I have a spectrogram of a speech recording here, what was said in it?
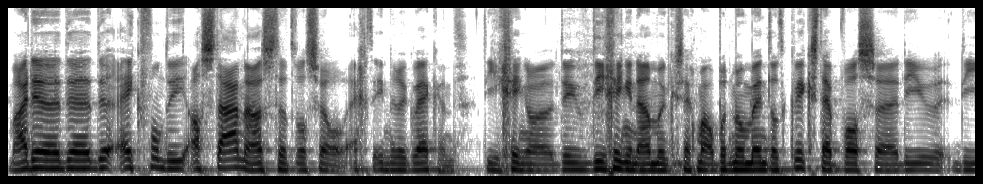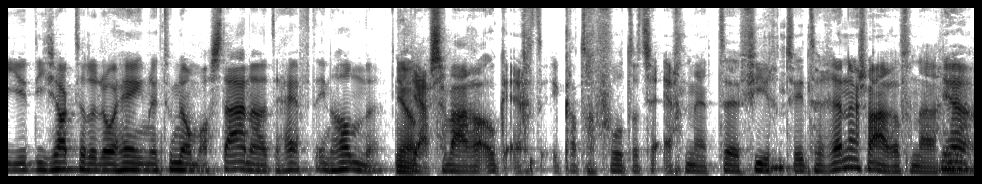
Maar de, de, de, ik vond die Astana's, dat was wel echt indrukwekkend. Die gingen, die, die gingen namelijk, zeg maar, op het moment dat Quickstep was, eh, die, die, die zakte er doorheen. En toen nam Astana het heft in handen. Ja. Ja. ze waren ook echt... Ik had het gevoel dat ze echt met eh, 24 renners waren vandaag. Ja.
